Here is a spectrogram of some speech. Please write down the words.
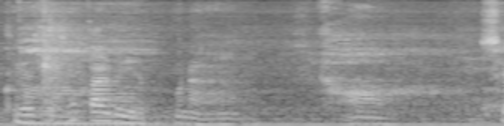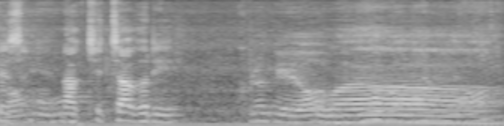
그래서 색깔도 예쁘구나. 아, 세상에 너무- 낙지 짜글이. 그러게요. 와.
